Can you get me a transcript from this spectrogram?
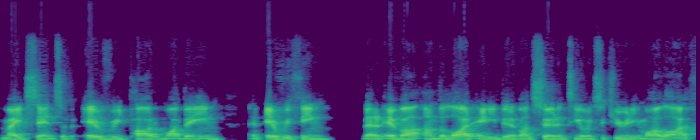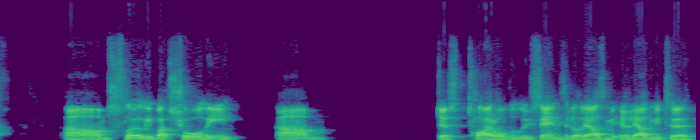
made sense of every part of my being and everything that had ever underlied any bit of uncertainty or insecurity in my life, um, slowly but surely, um, just tied all the loose ends. It allows me, it allowed me to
